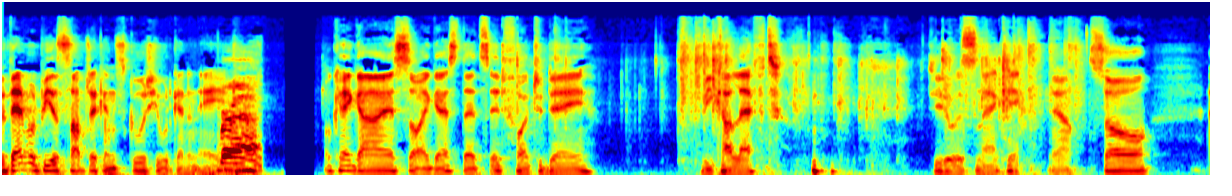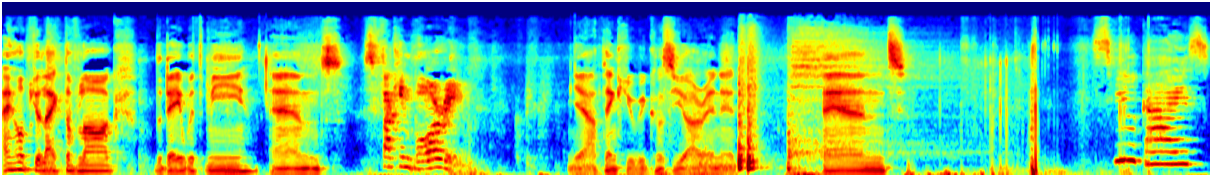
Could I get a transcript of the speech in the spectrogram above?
if that would be a subject in school, she would get an A. Okay, guys, so I guess that's it for today. Vika left. Jiduo is snacking. Yeah, so I hope you liked the vlog, the day with me, and It's fucking boring. yeah, thank you because you are in it. And See you guys.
